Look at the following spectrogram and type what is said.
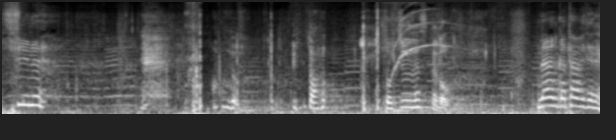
死ぬ。途中ですけど。なんか食べてる。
